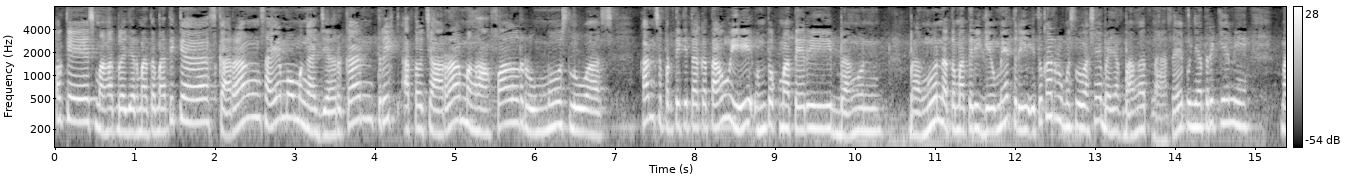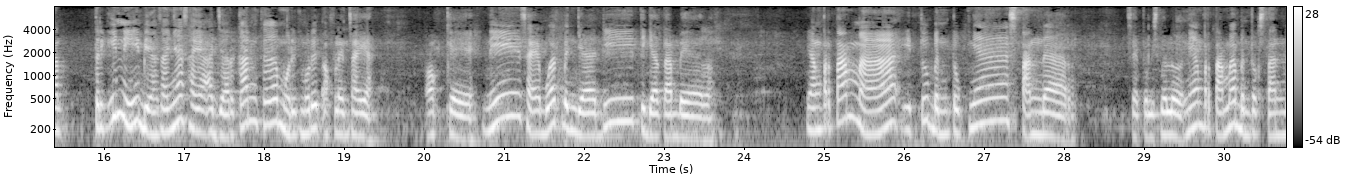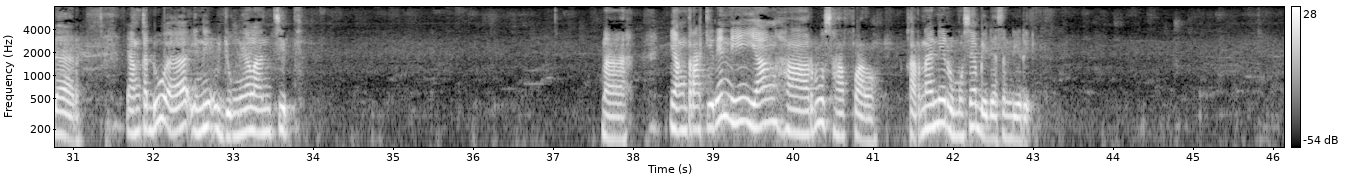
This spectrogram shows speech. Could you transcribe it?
Oke, semangat belajar matematika. Sekarang saya mau mengajarkan trik atau cara menghafal rumus luas. Kan seperti kita ketahui, untuk materi bangun bangun atau materi geometri itu kan rumus luasnya banyak banget. Nah, saya punya triknya nih. Mat trik ini biasanya saya ajarkan ke murid-murid offline saya. Oke, ini saya buat menjadi tiga tabel. Yang pertama itu bentuknya standar. Saya tulis dulu. Ini yang pertama bentuk standar. Yang kedua ini ujungnya lancip. Nah, yang terakhir ini yang harus hafal. Karena ini rumusnya beda sendiri.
